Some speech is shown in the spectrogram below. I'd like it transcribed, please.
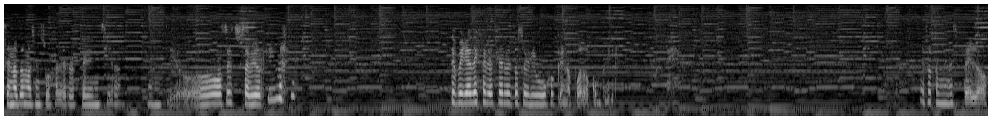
Se nota más en su hoja de referencia. Dios, esto se horrible. Debería dejar de hacer retos de dibujo que no puedo cumplir. Eso también es pelo.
